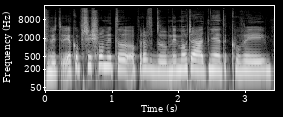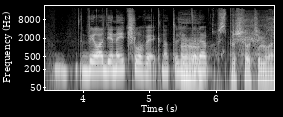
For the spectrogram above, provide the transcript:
To by, jako přišlo mi to opravdu mimořádně takový vyladěný člověk na to, že hmm, teda... Zprošil tímhle.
